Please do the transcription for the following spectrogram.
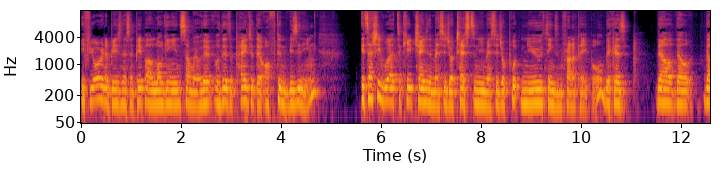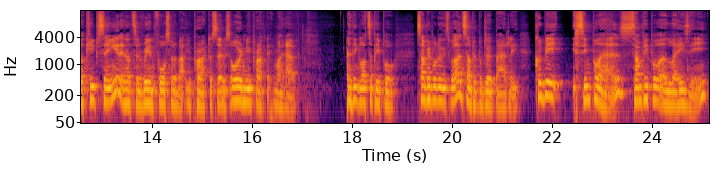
if you're in a business and people are logging in somewhere, or, or there's a page that they're often visiting, it's actually worth to keep changing the message or test a new message or put new things in front of people because they'll they'll they'll keep seeing it and it's a reinforcement about your product or service or a new product that you might have. I think lots of people, some people do this well and some people do it badly. Could be simple as some people are lazy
